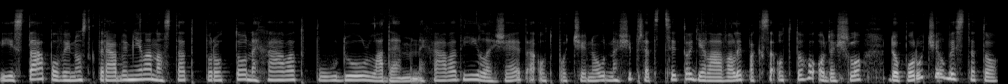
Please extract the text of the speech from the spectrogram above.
jistá povinnost, která by měla nastat proto nechávat půdu ladem, nechávat jí ležet a odpočinout. Naši předci to dělávali, pak se od toho odešlo. Doporučil byste to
